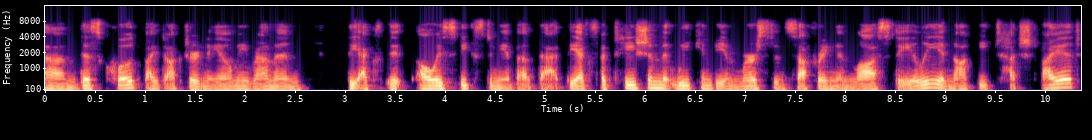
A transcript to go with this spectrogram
um, this quote by Dr. Naomi Remen, the ex- it always speaks to me about that. The expectation that we can be immersed in suffering and loss daily and not be touched by it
